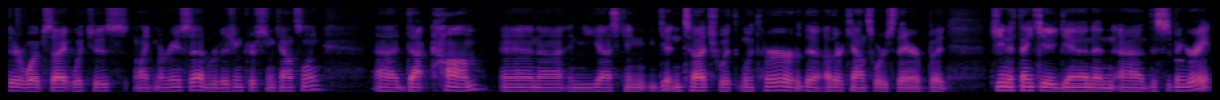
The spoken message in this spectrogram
their website, which is, like Maria said, revisionchristiancounseling.com. Uh, and uh, and you guys can get in touch with with her or the other counselors there. But Gina, thank you again, and uh, this has been great.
